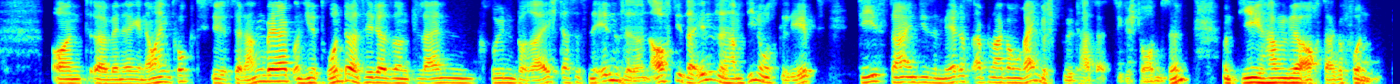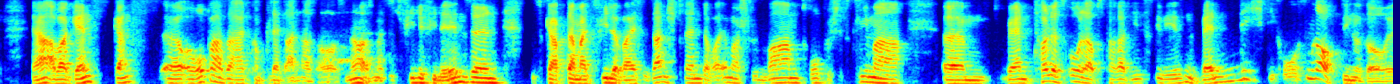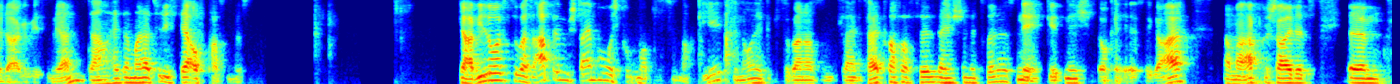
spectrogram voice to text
Und äh, wenn ihr genau hinguckt, hier ist der Langenberg und hier drunter seht ihr so einen kleinen grünen Bereich, das ist eine Insel. Und auf dieser Insel haben Dinos gelebt, die es da in diese Meeresablagerung reingespült hat, als sie gestorben sind. Und die haben wir auch da gefunden. Ja, aber ganz, ganz äh, Europa sah halt komplett anders aus. Ne? Also man sieht viele, viele Inseln. Es gab damals viele weiße Sandstrände, war immer schön warm, tropisches Klima. Ähm, Wäre ein tolles Urlaubsparadies gewesen, wenn nicht die großen Raubdinosaurier da gewesen wären. Da hätte man natürlich sehr aufpassen müssen. Ja, wie läuft sowas ab im Steinbruch? Ich gucke mal, ob das hier noch geht. Genau, hier gibt es sogar noch so einen kleinen Zeitrafferfilm, der hier schon mit drin ist. Nee, geht nicht. Okay, ist egal. Haben wir abgeschaltet. Ähm,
